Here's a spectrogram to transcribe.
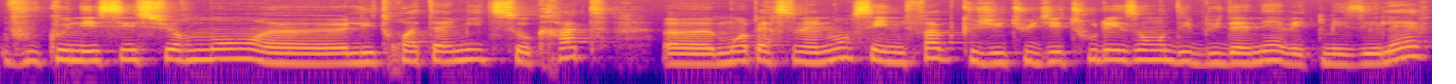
Vous connaissez sûrement euh, les trois tamis de Socrate. Euh, moi personnellement, c'est une fable que j'étudiais tous les ans début d'année avec mes élèves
